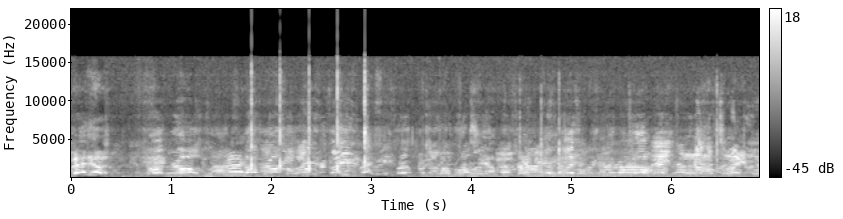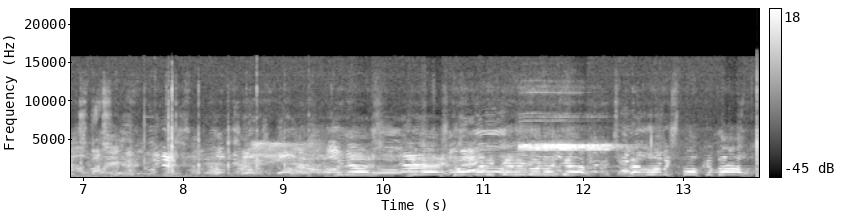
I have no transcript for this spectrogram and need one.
better! Remember what we spoke about?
